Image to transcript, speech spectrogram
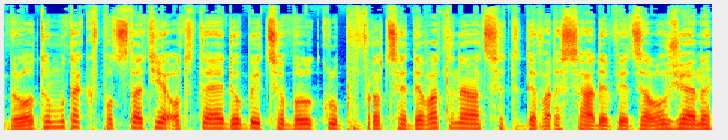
Bylo tomu tak v podstatě od té doby, co byl klub v roce 1999 založen.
